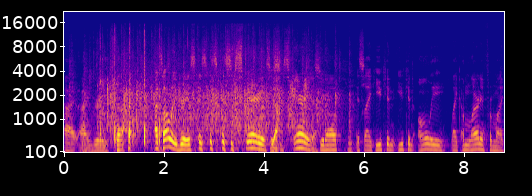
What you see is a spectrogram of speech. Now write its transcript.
I, I agree. I totally agree. It's, it's, it's, it's experience. It's Yeah. experience. You know, it's like you can you can only like I'm learning from my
